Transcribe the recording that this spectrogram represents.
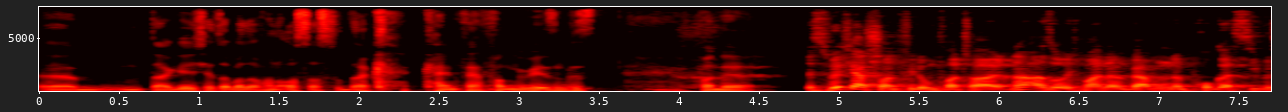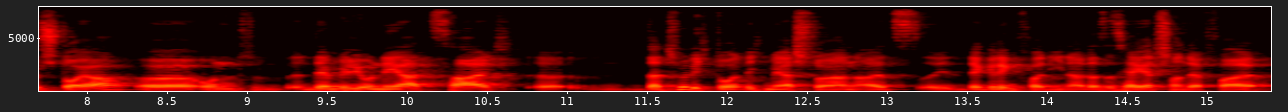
Ähm, da gehe ich jetzt aber davon aus, dass du da kein Fan von gewesen bist. Von der es wird ja schon viel umverteilt. Ne? Also ich meine, wir haben eine progressive Steuer äh, und der Millionär zahlt äh, natürlich deutlich mehr Steuern als äh, der Geringverdiener. Das ist ja jetzt schon der Fall.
